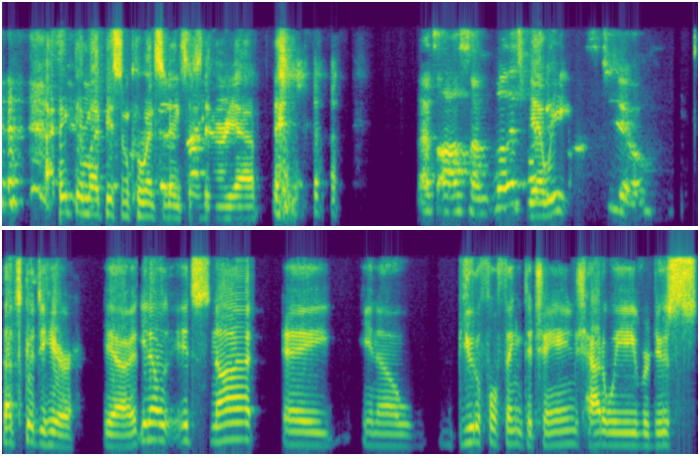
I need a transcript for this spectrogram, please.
I think there might be some coincidences there. Yeah. That's awesome. Well, it's yeah, we too. That's good to hear. Yeah, you know, it's not a you know beautiful thing to change. How do we reduce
